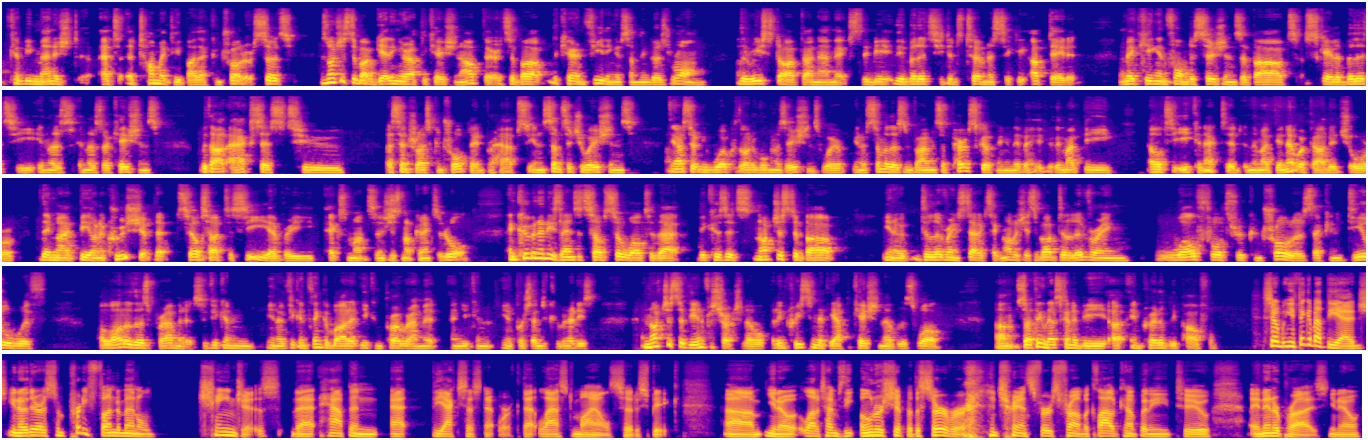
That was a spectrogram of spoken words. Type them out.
can be managed at- atomically by that controller. So it's it's not just about getting your application out there. It's about the care and feeding if something goes wrong, the restart dynamics, the, the ability to deterministically update it, making informed decisions about scalability in those in those locations without access to a centralized control plane, perhaps. In some situations, you know, I certainly work with a lot of organizations where you know some of those environments are periscoping in their behavior. They might be LTE connected, and there might be a network outage, or they might be on a cruise ship that sails out to sea every X months and it's just not connected at all. And Kubernetes lends itself so well to that because it's not just about you know delivering static technology; it's about delivering well thought through controllers that can deal with a lot of those parameters. If you can, you know, if you can think about it, you can program it and you can you know push that into Kubernetes, and not just at the infrastructure level, but increasingly at the application level as well. Um, so I think that's going to be uh, incredibly powerful. So when you think about the edge, you know there are some pretty fundamental changes that happen at the access network, that last mile, so to speak um, you know, a lot of times the ownership of the server transfers from a cloud company to an enterprise. You know,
